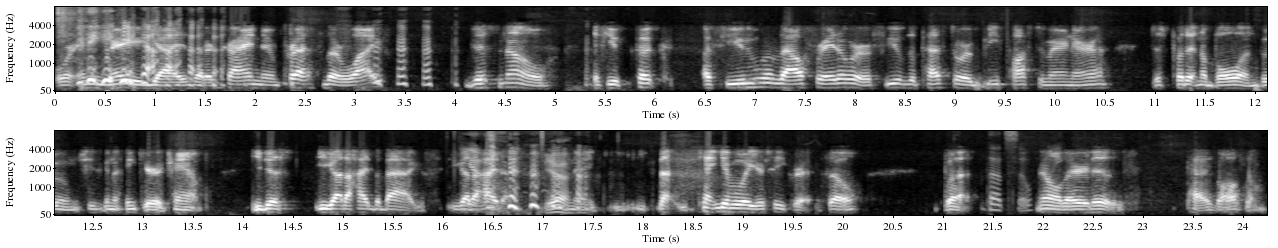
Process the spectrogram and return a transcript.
or any married Yeah. guys that are trying to impress their wife, just know if you cook a few of the Alfredo or a few of the pesto or beef pasta marinara, just put it in a bowl and boom, she's gonna think you're a champ. You just you got to hide the bags. You got to Yeah. hide them. Yeah. You, know, you- you- that, you can't give away your secret. So, but That's so. no, there it is. That is awesome.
